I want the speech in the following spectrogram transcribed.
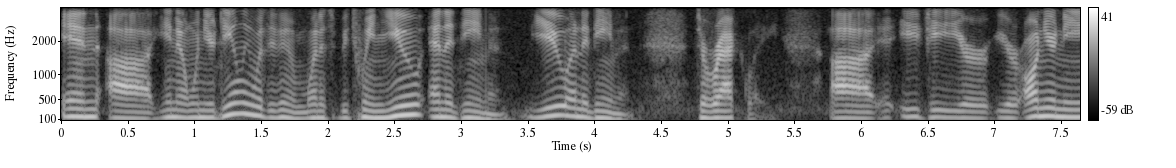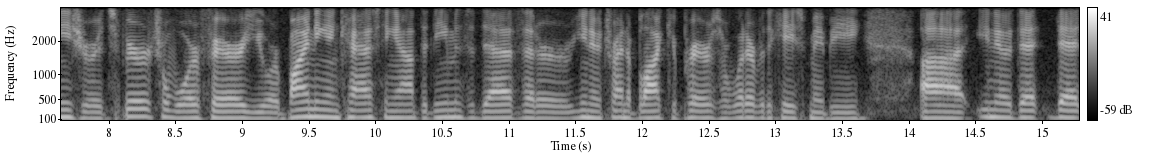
in uh you know when you're dealing with a demon when it's between you and a demon you and a demon directly uh, e.g., you're you're on your knees, you're at spiritual warfare, you are binding and casting out the demons of death that are you know trying to block your prayers or whatever the case may be. Uh, you know that that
